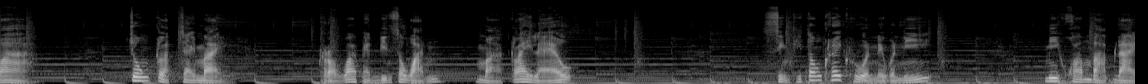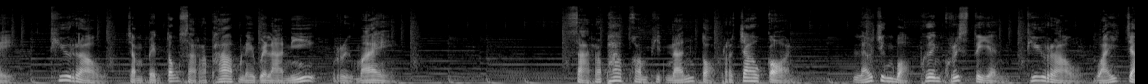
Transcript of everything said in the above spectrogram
ว่า จงกลับใจใหม่ เพราะว่าแผ่นดินสวรรค์มาใกล้แล้ว สิ่งที่ต้องใคร่ครวญในวันนี้ มีความบาปใดที่เราจำเป็นต้องสารภาพในเวลานี้หรือไม่ สารภาพความผิดนั้นต่อพระเจ้าก่อน แล้วจึงบอกเพื่อนคริสเตียนที่เราไว้ใจ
